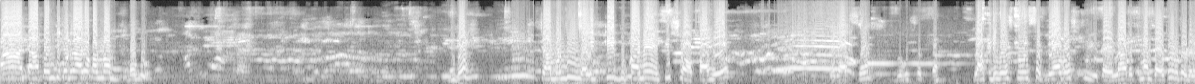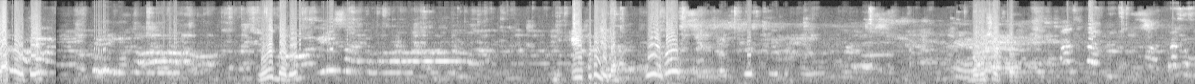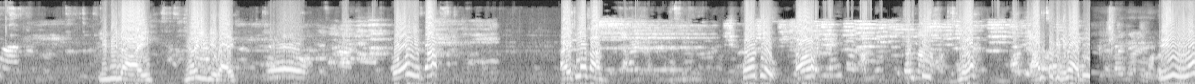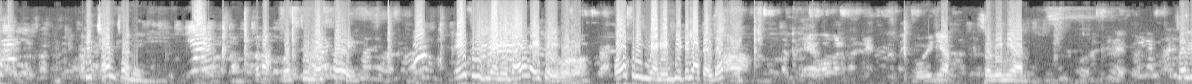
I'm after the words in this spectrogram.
हा आता आपण तिकडून आलो का मग? बघू. हे चामुंडीला इतकी दुकान आहे की शॉप आहे. बघू शकता. लाकडी वस्तू सगळ्या वस्तू विकायला. आता तुम्हाला थोडं थोडं दाखवते. होय दररोज ए कुठे गेला? बघू शकता. इविलाई ह्या इविलाई हो ये पा ऐकलं का ठेव ठेव. हं? आमचं किती भारी ए हो. किती छान छान वस्तू मस्त आहे ए फ्रीज मॅग्नेट आहे ना इथे ओ फ्रीज मॅग्नेट भेटेल आपल्याला सविनियर चल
